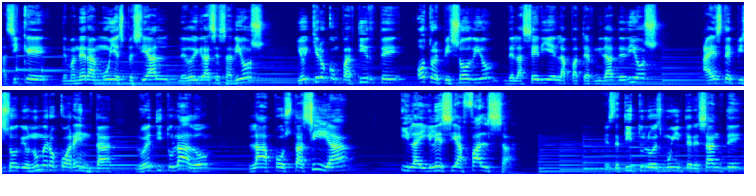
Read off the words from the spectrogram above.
Así que de manera muy especial le doy gracias a Dios y hoy quiero compartirte otro episodio de la serie La Paternidad de Dios. A este episodio número 40 lo he titulado La apostasía y la iglesia falsa. Este título es muy interesante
